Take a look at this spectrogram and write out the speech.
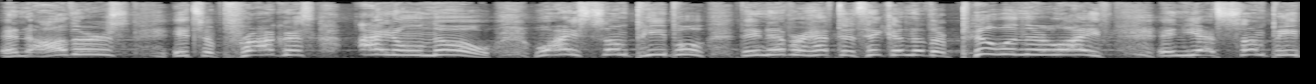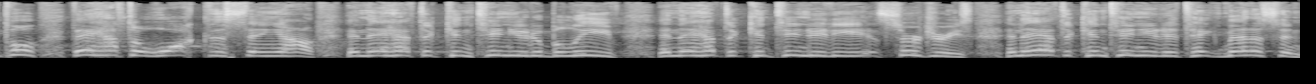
and others it's a progress? I don't know. Why some people they never have to take another pill in their life and yet some people they have to walk this thing out and they have to continue to believe and they have to continue to get surgeries and they have to continue to take medicine.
